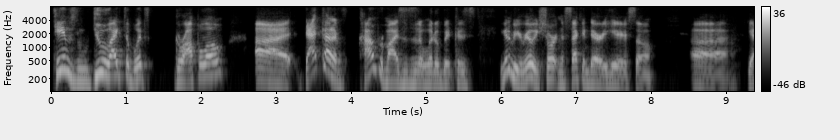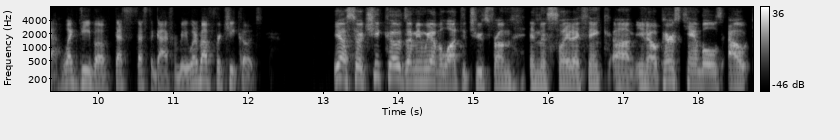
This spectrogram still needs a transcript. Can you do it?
teams do like to blitz Garoppolo, uh, that kind of compromises it a little bit because you're going to be really short in the secondary here. So, uh, yeah, like Deebo, that's that's the guy for me. What about for cheat codes? Yeah, so cheat codes. I mean, we have a lot to choose from in this slate. I think, um, you know, Parris Campbell's out.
